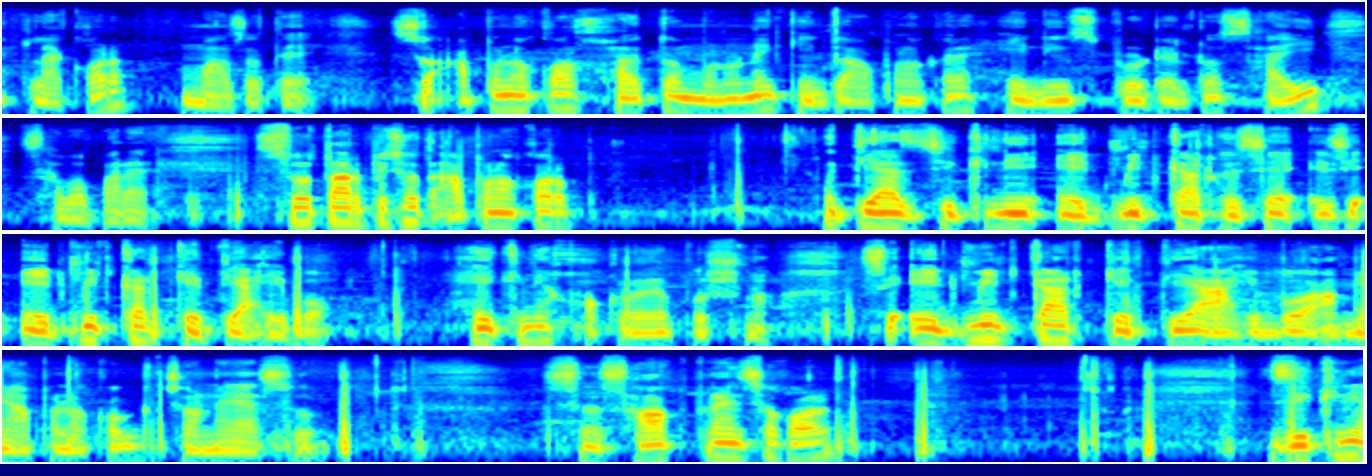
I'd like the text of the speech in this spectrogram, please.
এক লাখৰ মাজতে। চ' আপোনালোকৰ হয়তো মনো নাই কিন্তু আপোনালোকে সেই নিউজ পৰ্টেলটো চাই চাব পাৰে। চ' তাৰপিছত আপোনালোকৰ এতিয়া যিখিনি এডমিট কাৰ্ড হৈছে যে এডমিট কাৰ্ড কেতিয়া আহিব? সেইখিনি সকলোৰে প্ৰশ্ন। চ' এডমিট কাৰ্ড কেতিয়া আহিব আমি আপোনালোকক জনাই আছোঁ। চ' চাওক ফ্ৰেণ্ডসকল যিখিনি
